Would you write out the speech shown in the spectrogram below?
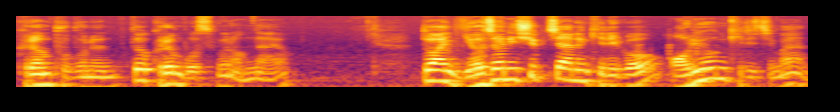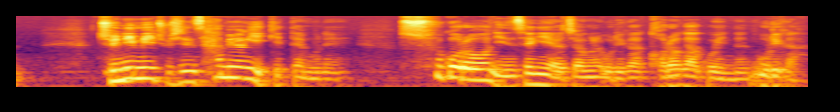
그런 부분은 또 그런 모습은 없나요? 또한 여전히 쉽지 않은 길이고 어려운 길이지만 주님이 주신 사명이 있기 때문에 수고로운 인생의 여정을 우리가 걸어가고 있는 우리가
